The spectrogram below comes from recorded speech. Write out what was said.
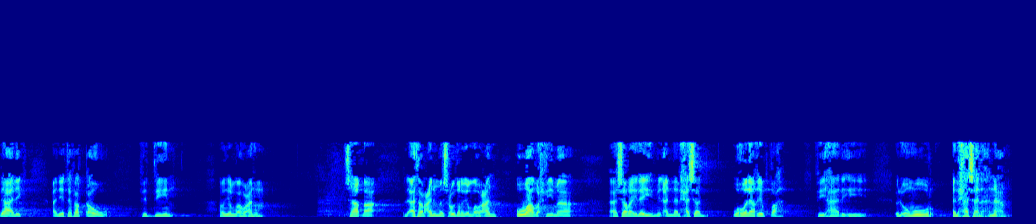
ذلك أن يتفقهوا في الدين رضي الله عنهم. ساق الأثر عن مسعود رضي الله عنه وواضح فيما أشار إليه من أن الحسد وهو لا غبطة في هذه الأمور الحسنة. نعم.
